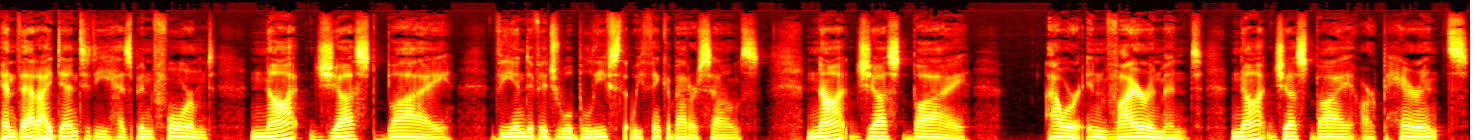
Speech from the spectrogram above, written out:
And that identity has been formed not just by the individual beliefs that we think about ourselves, not just by our environment, not just by our parents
